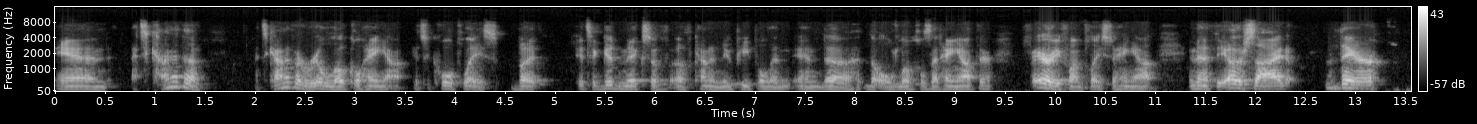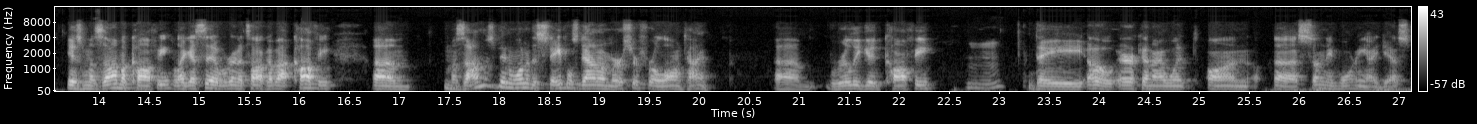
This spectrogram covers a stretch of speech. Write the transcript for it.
and it's kind of the it's kind of a real local hangout. It's a cool place, but it's a good mix of of kind of new people and and uh, the old locals that hang out there. Very fun place to hang out. And then at the other side, there is Mazama Coffee. Like I said, we're going to talk about coffee. Um, Mazama's been one of the staples down on Mercer for a long time. Um, really good coffee Mhm. they oh erica and i went on uh sunday morning i guess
